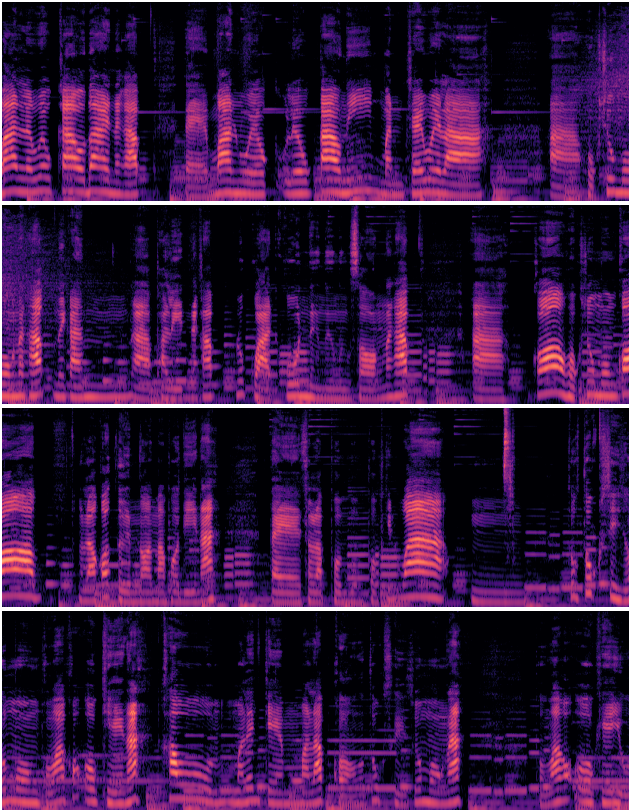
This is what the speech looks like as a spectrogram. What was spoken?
บ้านเลเวล9ได้นะครับ แต่บ้านเลเวลเลเวล9นี้มันใช้เวลา6ชั่วโมงนะครับในการาผลิตนะครับลูกกวาดคูณ1112 นะครับก็ 6 ชั่วโมงก็เราก็ตื่นนอนมาพอดีนะ แต่สำหรับผมผมผมคิดว่าทุกๆ4ชั่วโมงผมว่าก็โอเคนะ เข้ามาเล่นเกมมารับของทุกๆ4ชั่วโมงนะ ผมว่าก็โอเคอยู่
